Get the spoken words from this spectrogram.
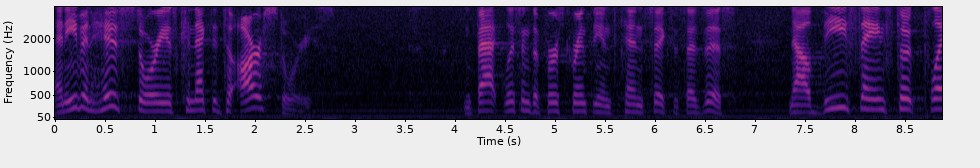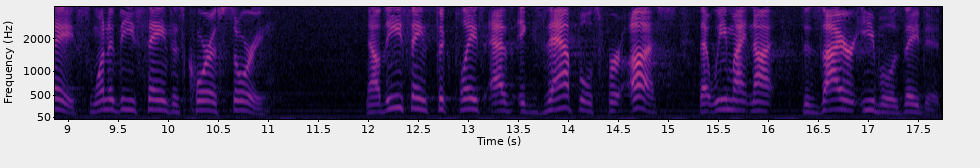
And even his story is connected to our stories. In fact, listen to 1 Corinthians 10:6. It says this, "Now these things took place. One of these things is Korah's story. Now these things took place as examples for us that we might not desire evil as they did."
